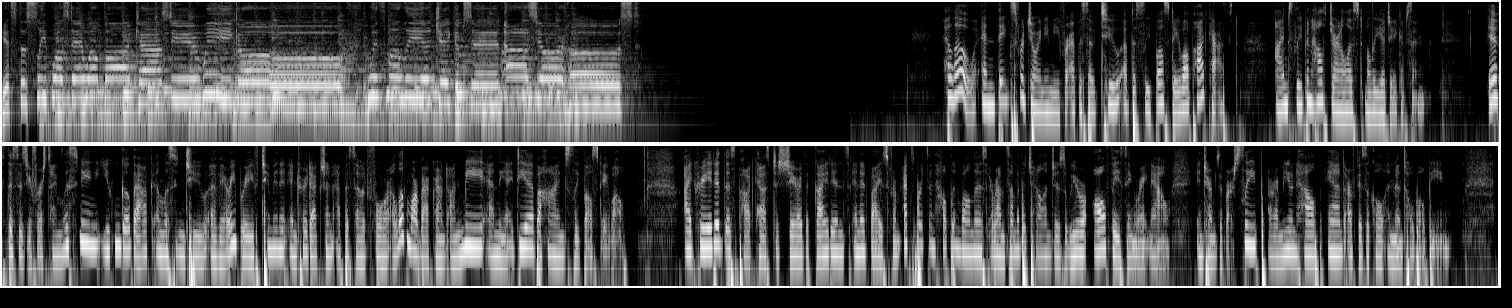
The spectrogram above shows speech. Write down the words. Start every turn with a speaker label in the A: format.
A: It's the Sleep Well, Stay Well podcast. Here we go with Malia Jacobson as your host.
B: Hello, and thanks for joining me for episode two of the Sleep Well, Stay Well podcast. I'm sleep and health journalist Malia Jacobson. If this is your first time listening, you can go back and listen to a very brief two minute introduction episode for a little more background on me and the idea behind Sleep Well, Stay Well. I created this podcast to share the guidance and advice from experts in health and wellness around some of the challenges we are all facing right now in terms of our sleep, our immune health, and our physical and mental well being.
